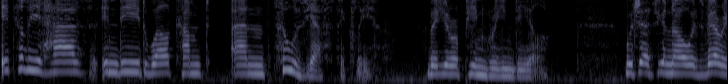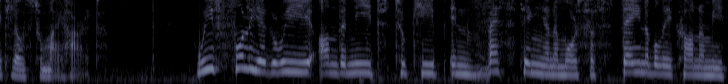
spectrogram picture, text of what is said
Italy has indeed welcomed enthusiastically the European Green Deal, which, as you know, is very close to my heart. We fully agree on the need to keep investing in a more sustainable economy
